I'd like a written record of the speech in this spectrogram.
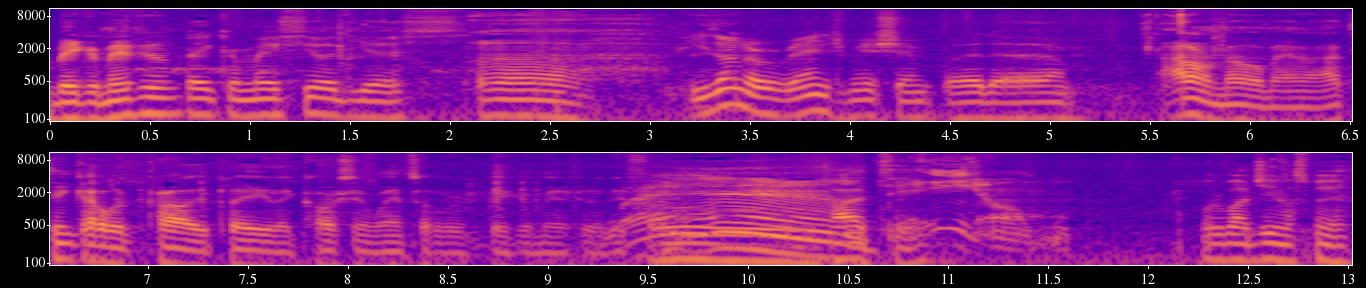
Baker Mayfield. Baker Mayfield? Yes. Uh, He's on a revenge mission, but uh, I don't know, man. I think I would probably play like Carson Wentz over Baker Mayfield. If I- damn, hot damn. What about Geno Smith?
